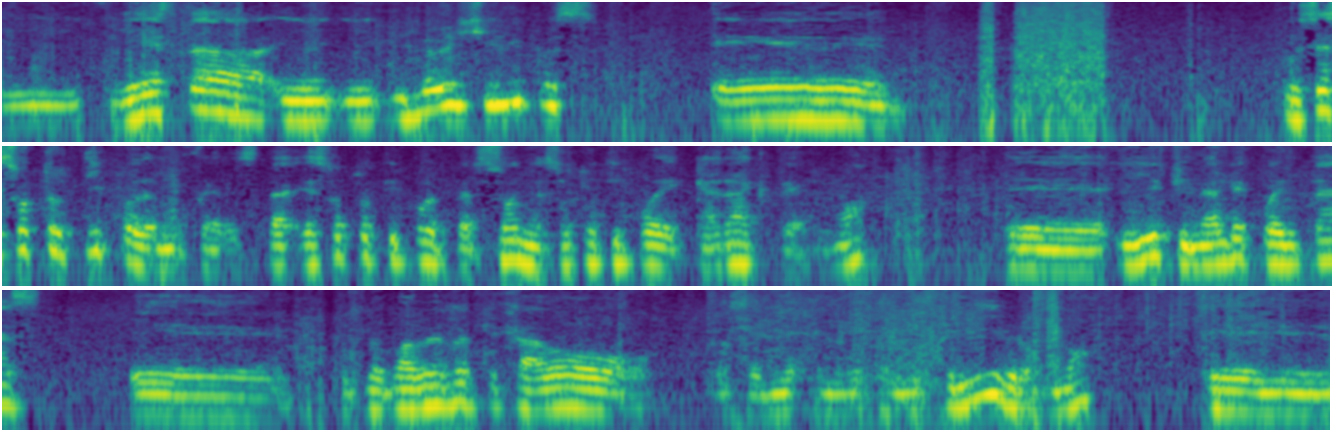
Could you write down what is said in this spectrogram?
y, esta, y, y, y Mary Shelley pues eh, pues es otro tipo de mujer, es otro tipo de persona, es otro tipo de carácter, ¿no? Eh, y al final de cuentas, eh, pues lo va a haber reflejado pues, en, este libro, ¿no? Eh,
